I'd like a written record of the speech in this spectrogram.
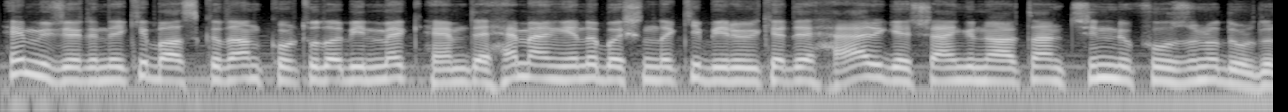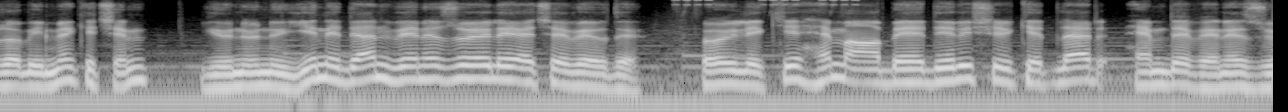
hem üzerindeki baskıdan kurtulabilmek hem de hemen yanı başındaki bir ülkede her geçen gün artan Çin nüfuzunu durdurabilmek için yönünü yeniden Venezuela'ya çevirdi. Öyle ki hem ABD'li şirketler hem de Venezuela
